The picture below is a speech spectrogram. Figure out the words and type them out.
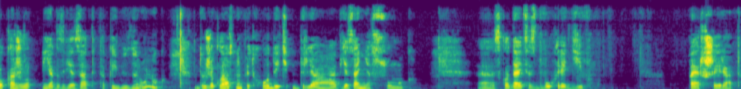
покажу, як зв'язати такий візерунок. Дуже класно підходить для в'язання сумок. Е, Складається з двох рядів. Перший ряд.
